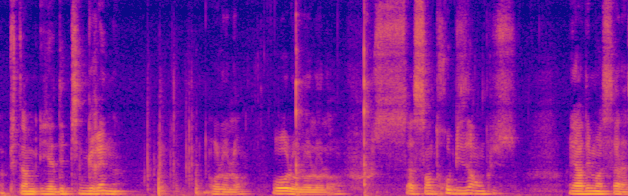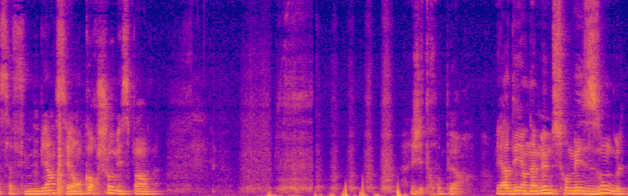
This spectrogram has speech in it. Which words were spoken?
Oh putain, il y a des petites graines. Oh là là. Oh là là là là. Ça sent trop bizarre en plus. Regardez-moi ça là, ça fume bien. C'est encore chaud, mais c'est pas grave. J'ai trop peur. Regardez, il y en a même sur mes ongles.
